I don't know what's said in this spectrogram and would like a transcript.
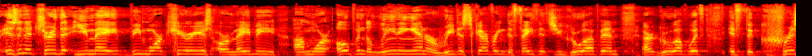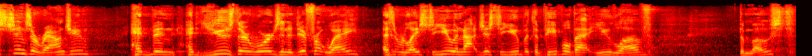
isn't it true that you may be more curious or maybe uh, more open to leaning in or rediscovering the faith that you grew up in or grew up with if the Christians around you had been had used their words in a different way as it relates to you and not just to you but the people that you love the most?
